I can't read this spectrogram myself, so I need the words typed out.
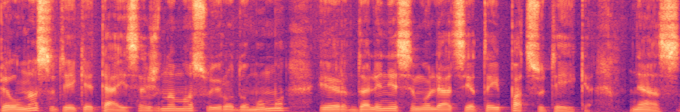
Pilna suteikia teisę, žinoma, su įrodomumu ir dalinė simulacija taip pat suteikia, nes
